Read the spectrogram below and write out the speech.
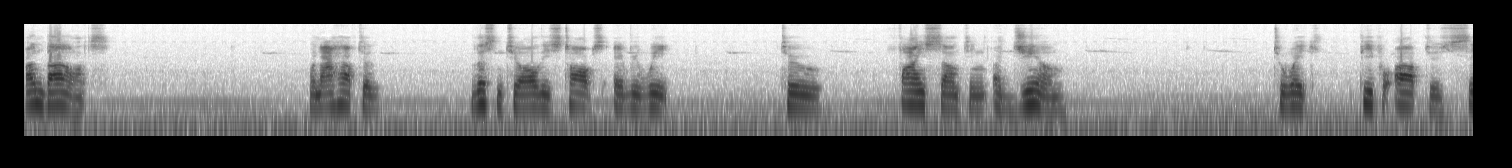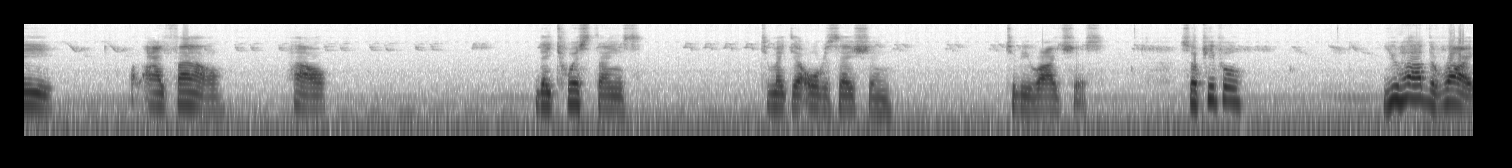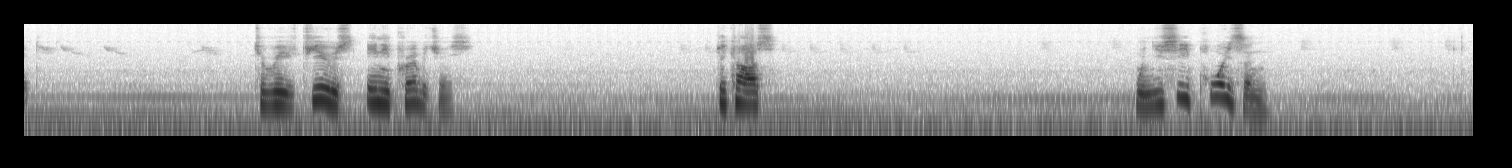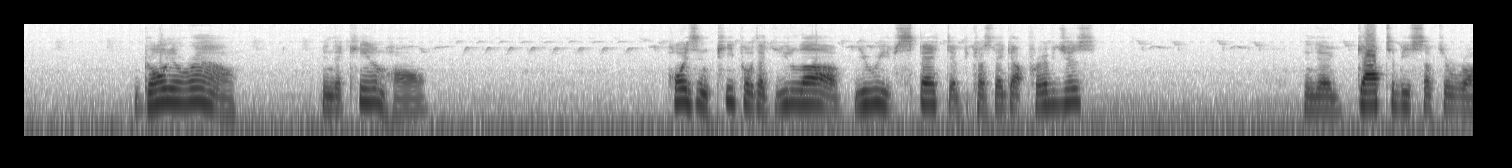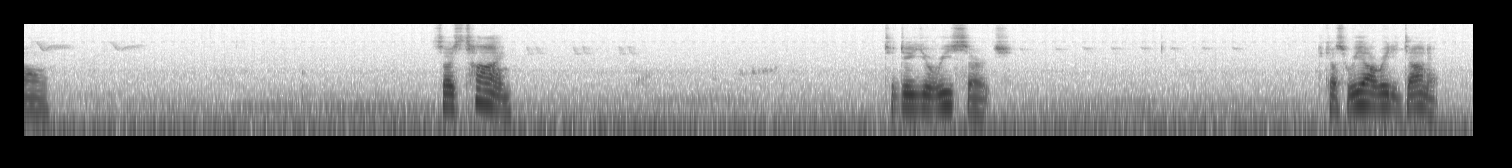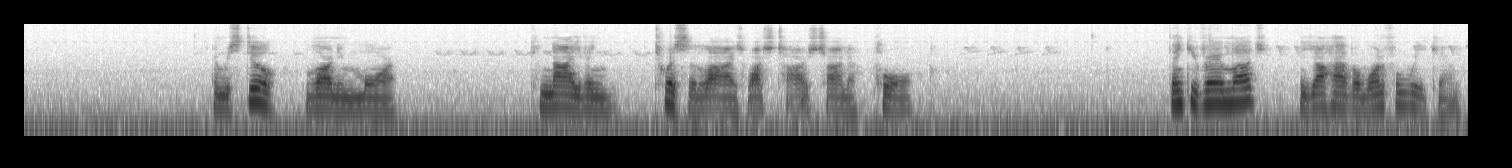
unbalanced when I have to listen to all these talks every week to find something, a gem, to wake people up to see what I found, how they twist things to make their organization to be righteous. So people, you have the right to refuse any privileges because when you see poison going around in the kingdom hall poison people that you love, you respect it because they got privileges, and there got to be something wrong. So it's time to do your research because we already done it and we're still learning more conniving twisted lies Watchtower is trying to pull. Thank you very much, and y'all have a wonderful weekend.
